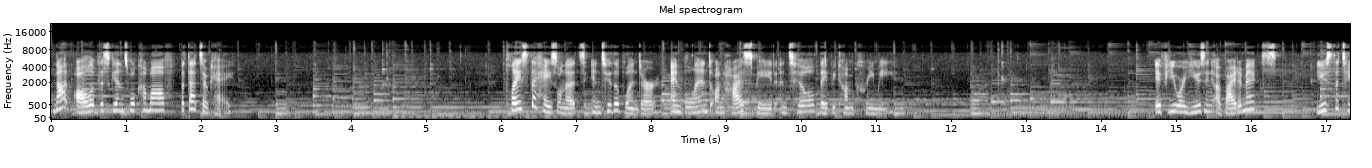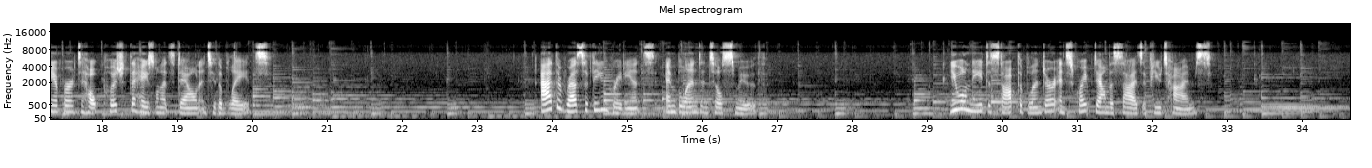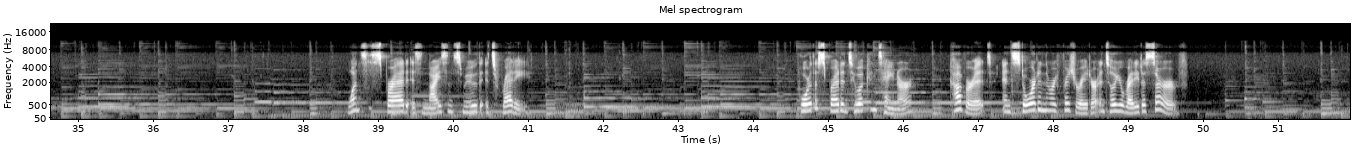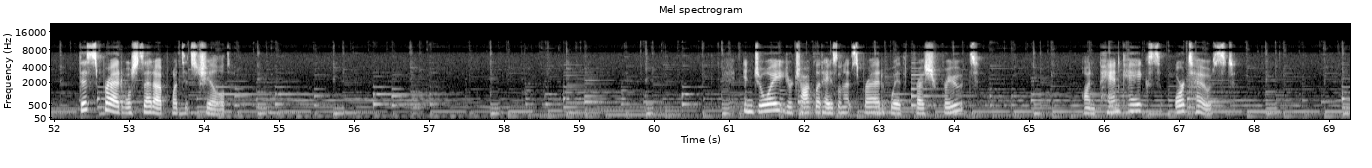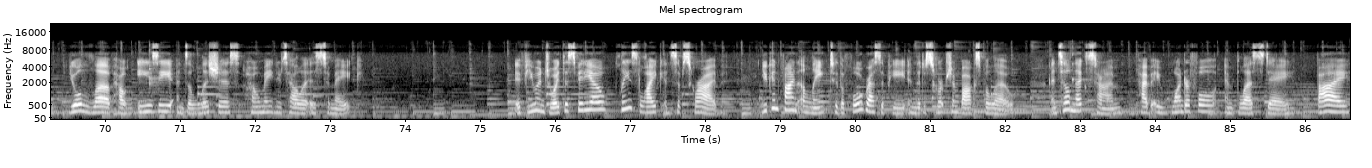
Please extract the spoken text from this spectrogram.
Not all of the skins will come off, but that's okay. Place the hazelnuts into the blender and blend on high speed until they become creamy. If you are using a Vitamix, Use the tamper to help push the hazelnuts down into the blades. Add the rest of the ingredients and blend until smooth. You will need to stop the blender and scrape down the sides a few times. Once the spread is nice and smooth, it's ready. Pour the spread into a container cover it, and store it in the refrigerator until you're ready to serve. This spread will set up once it's chilled. Enjoy your chocolate hazelnut spread with fresh fruit, on pancakes, or toast. You'll love how easy and delicious homemade Nutella is to make. If you enjoyed this video, please like and subscribe. You can find a link to the full recipe in the description box below. Until next time, have a wonderful and blessed day. Bye!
